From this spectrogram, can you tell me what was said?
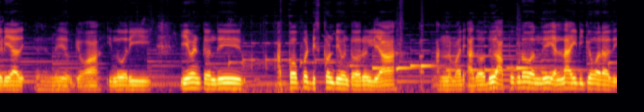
கிடையாது. வந்து ஓகேவா இந்த ஒரு ஈவெண்ட் வந்து அப்பப்போ டிஸ்கவுண்ட் ஈவெண்ட் வரும் இல்லையா? அந்த மாதிரி. அதாவது அப்போ கூட வந்து எல்லா ஐடிக்கும் வராது.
